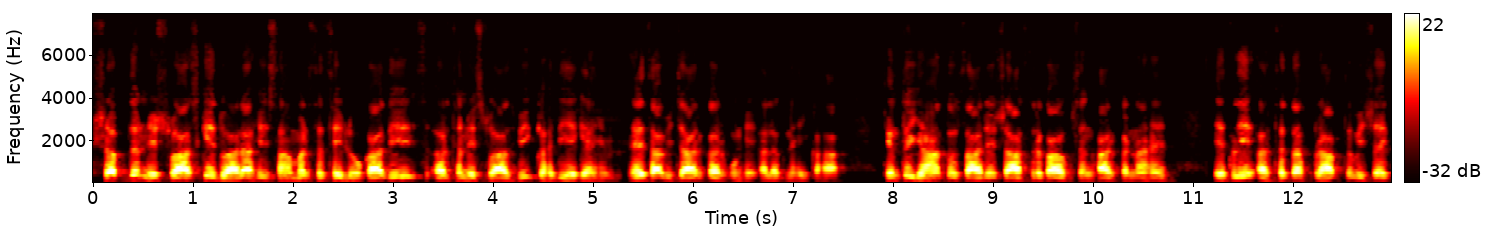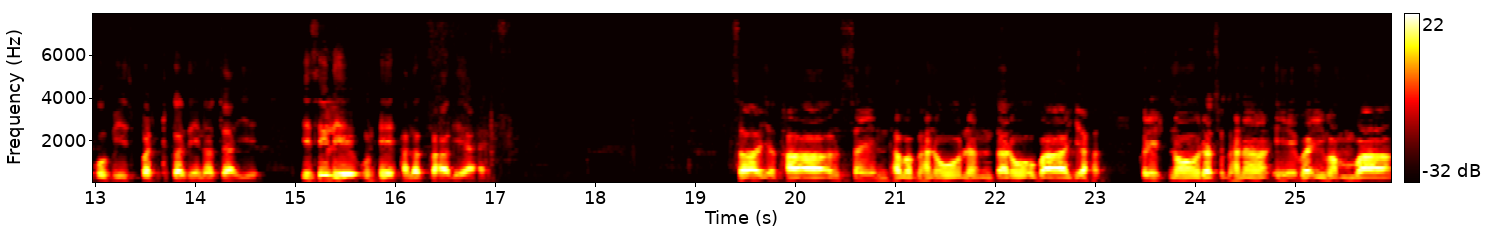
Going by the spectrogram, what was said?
शब्द निश्वास के द्वारा ही सामर्थ्य से लोकादि अर्थ निश्वास भी कह दिए गए हैं। ऐसा विचार कर उन्हें अलग नहीं कहा। किंतु यहाँ तो सारे शास्त्र का उपसंहार करना है, इसलिए अर्थतः प्राप्त विषय को भी स्पष्ट कर देना चाहिए। इसीलिए उन्हें अलग कहा गया है। स यथा सैंधव घनोनंतरो बाह्य, कृष्णो रसघन एवं वा।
